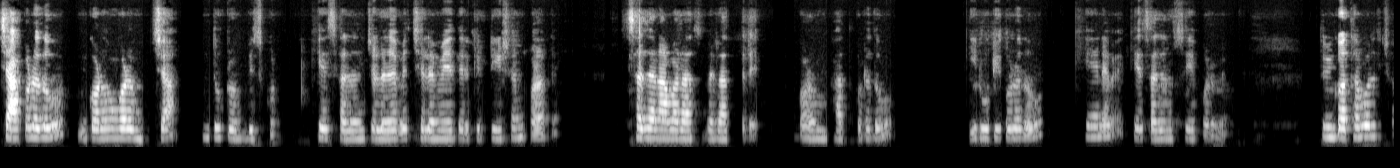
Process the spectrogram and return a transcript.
চা করে দেবো, গরম গরম চা, দুটো বিস্কুট খেয়ে সাজান চলে যাবে ছেলে মেয়েদেরকে টিউশন পড়াতে। সাজান আবার আসবে রাত্রে, গরম ভাত করে দেবো, কি রুটি করে দেবো, খেয়ে নেবে, খেয়ে সাজান শুয়ে পড়বে। তুমি কথা বলছো?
